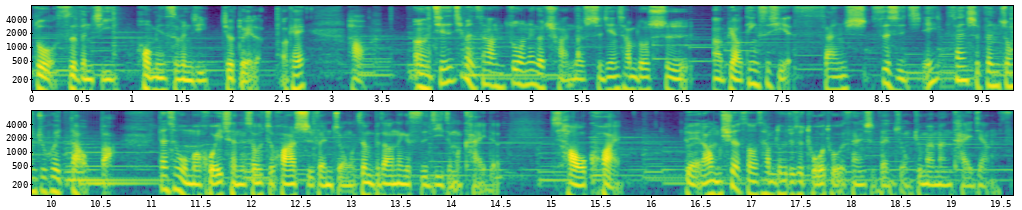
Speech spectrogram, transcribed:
坐四分之一，后面四分之一就对了。OK，好，嗯，其实基本上坐那个船的时间差不多是，呃，表定是写三十四十几，诶，三十分钟就会到吧。但是我们回程的时候只花十分钟，我真不知道那个司机怎么开的，超快。对，然后我们去的时候差不多就是妥妥三十分钟，就慢慢开这样子。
